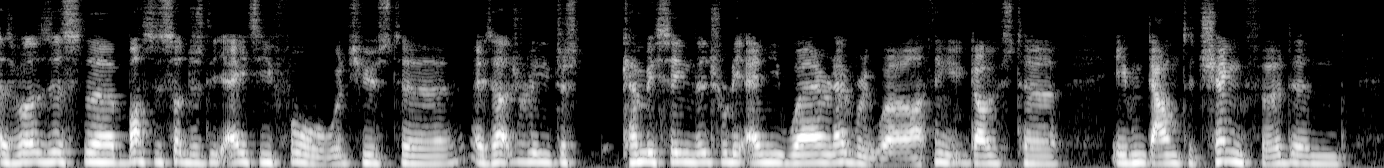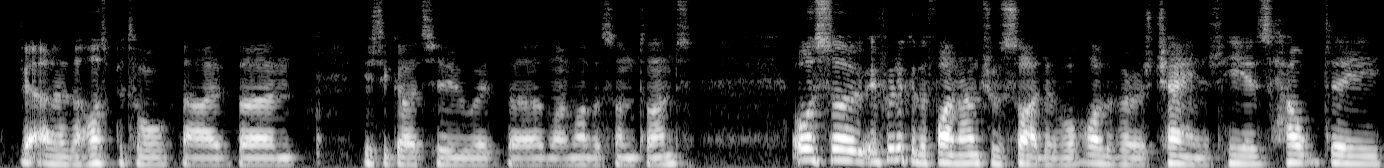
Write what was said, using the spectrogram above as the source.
as well as this, the buses such as the 84, which used to is actually just can be seen literally anywhere and everywhere. I think it goes to even down to Chingford and uh, the hospital that I've um, used to go to with uh, my mother sometimes. Also, if we look at the financial side of what Oliver has changed, he has helped the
